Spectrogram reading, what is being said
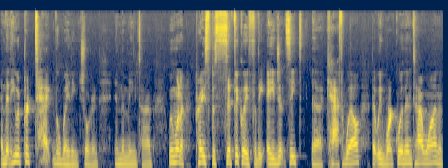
and that He would protect the waiting children in the meantime. We want to pray specifically for the agency uh, Cathwel that we work with in Taiwan,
